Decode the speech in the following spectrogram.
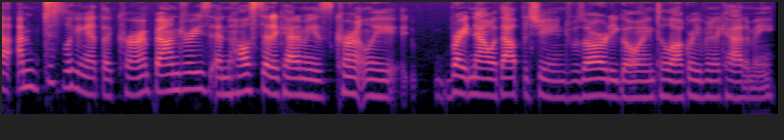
Uh, I'm just looking at the current boundaries, and Halstead Academy is currently, right now, without the change, was already going to Loch Raven Academy.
